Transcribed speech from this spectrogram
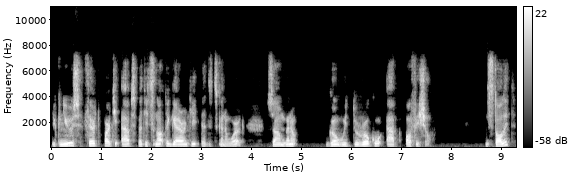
You can use third-party apps, but it's not a guarantee that it's gonna work. So I'm gonna go with the Roku app official. Install it.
